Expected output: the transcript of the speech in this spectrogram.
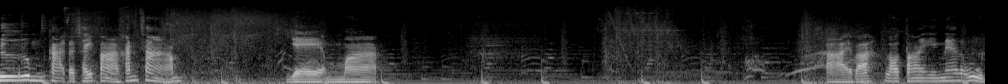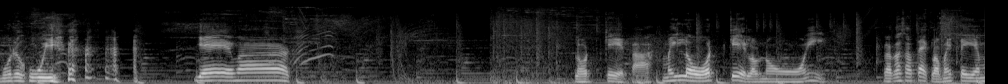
ลืมกะจะใช้ป่าขั้นสาม แย่มาก ตายปะเราตายเองแน่แล้วอู้โมเดลคุย แย่มากลดเกรดปะไม่ลดเกรดเราน้อย แล้วก็สแต็กเราไม่เต็ม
